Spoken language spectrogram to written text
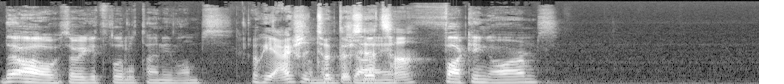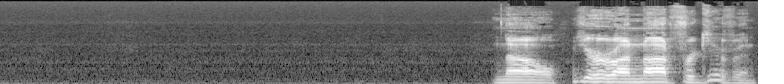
The- Oh, so he gets little tiny lumps. Oh, he actually took those hits, huh? Fucking arms. No, you're uh, not forgiven.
